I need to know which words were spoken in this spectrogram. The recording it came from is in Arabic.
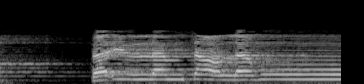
فإن لم تعلموا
